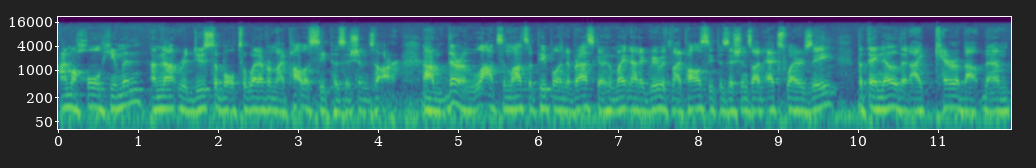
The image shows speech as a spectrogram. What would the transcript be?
I'm a whole human. I'm not reducible to whatever my policy positions are. Um, there are lots and lots of people in Nebraska who might not agree with my policy positions on X, Y, or Z, but they know that I care about them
